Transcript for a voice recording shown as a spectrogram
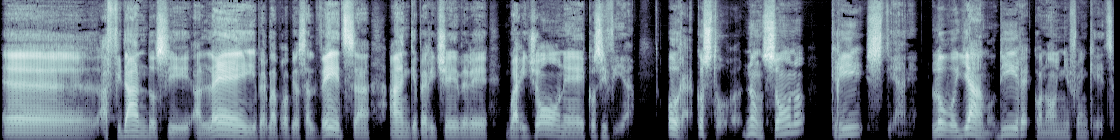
eh, affidandosi a lei per la propria salvezza, anche per ricevere guarigione e così via. Ora, costoro non sono cristiani lo vogliamo dire con ogni franchezza.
